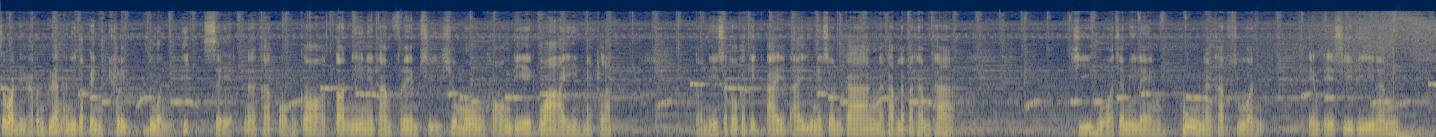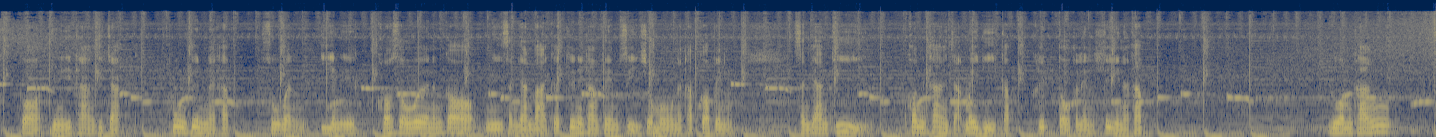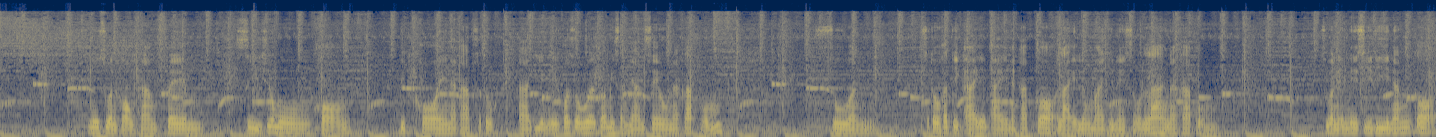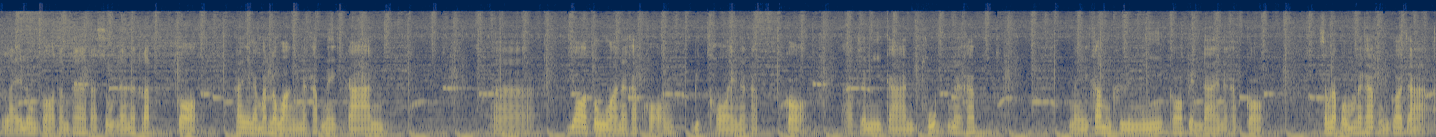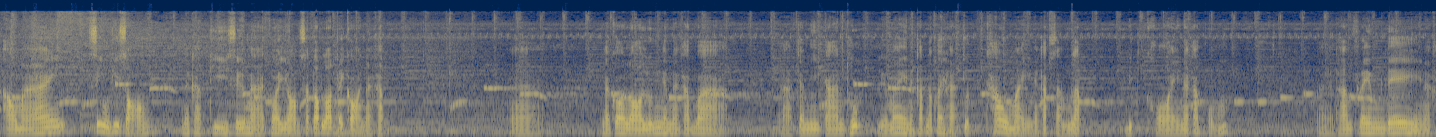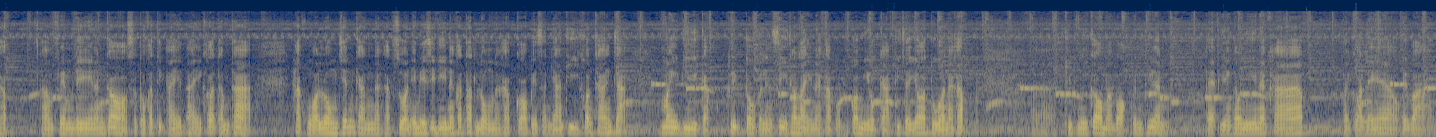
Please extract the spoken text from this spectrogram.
สวัสดีครับเพื่อนๆ อันนี้ก็เป็นคลิปด่วนพิเศษนะครับผมก็ตอนนี้ในไทม์เฟรม 4 ชั่วโมงของ DXY นะครับ ตอนนี้สโต c าติก RSI อยู่ในโซนกลางนะครับ แล้วก็ทำท่าชี้หัวจะมีแรงพุ่งนะครับ ส่วน MACD นั้นก็อยู่ในทิศทางที่จะพุ่งขึ้นนะครับ ส่วน EMA crossover นั้นก็มีสัญญาณบายเกิดขึ้นในไทม์เฟรม 4 ชั่วโมงนะครับ ก็เป็นสัญญาณที่ค่อนข้างจะไม่ดีกับคริปโตเคอเรนซีนะครับ รวมทั้ง ในส่วนของ time frame 4 ชั่วโมงของ Bitcoin นะครับสตุอ่า EMA crossover ก็มีสัญญาณเซลล์นะครับผม ส่วน Stochastic RSI นะครับก็ไหลลงมาอยู่ในโซนล่างนะครับผม ส่วน MACD นั้นก็ไหลลงต่อทำท่าตัดศูนย์แล้วนะครับ ก็ให้ระมัดระวังนะครับในการาย่อตัวนะครับของ Bitcoin นะครับ ก็อาจจะมีการทุบนะครับ ในค่ำคืนนี้ก็เป็นได้นะครับก็ สำหรับผมนะครับผมก็จะเอาไม้ซิ่งที่2นะครับที่ซื้อมาก็ยอมสต็อปลอตไปก่อนนะครับแล้วก็รอลุ้นกันนะครับว่าจะมีการทุบหรือไม่นะครับแล้วค่อยหาจุดเข้าใหม่นะครับสำหรับ Bitcoin นะครับผมทำเฟรมเดย์นะครับทำเฟรมเดย์นั้นก็สโตคติกไอไอก็ทำท่าหักหัวลงเช่นกันนะครับ ส่วน MACD นั้นก็ตัดลงนะครับ ก็เป็นสัญญาณที่ค่อนข้างจะไม่ดีกับคริปโตเคอเรนซีเท่าไหร่นะครับ ผมก็มีโอกาสที่จะย่อตัวนะครับ คลิปนี้ก็มาบอกเพื่อนๆ แต่เพียงเท่านี้นะครับ ไปก่อนแล้ว บ๊ายบาย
